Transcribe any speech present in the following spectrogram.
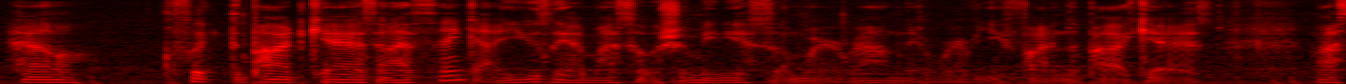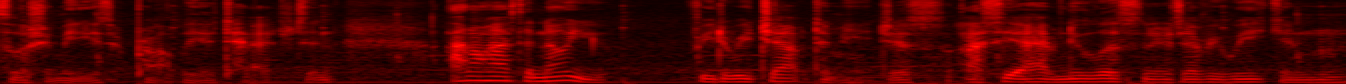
hell, click the podcast. And I think I usually have my social media somewhere around there, wherever you find the podcast. My social medias are probably attached. And I don't have to know you for you to reach out to me. Just I see I have new listeners every week, and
